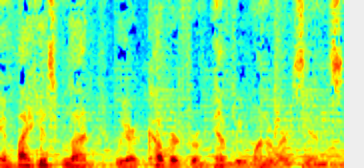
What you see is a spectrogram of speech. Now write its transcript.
and by his blood we are covered from every one of our sins.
